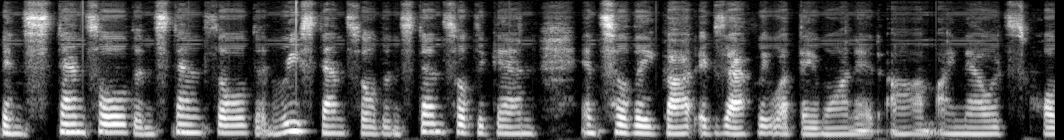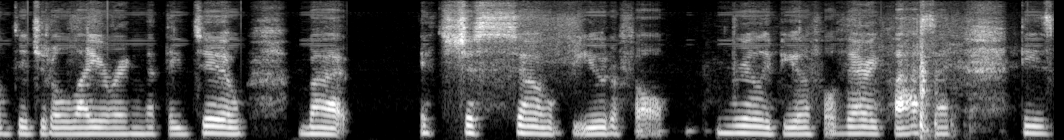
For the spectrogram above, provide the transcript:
been stenciled and stenciled and re-stenciled and stenciled again until they got exactly what they wanted. Um, I know it's called digital layering that they do but it's just so beautiful really beautiful very classic. These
